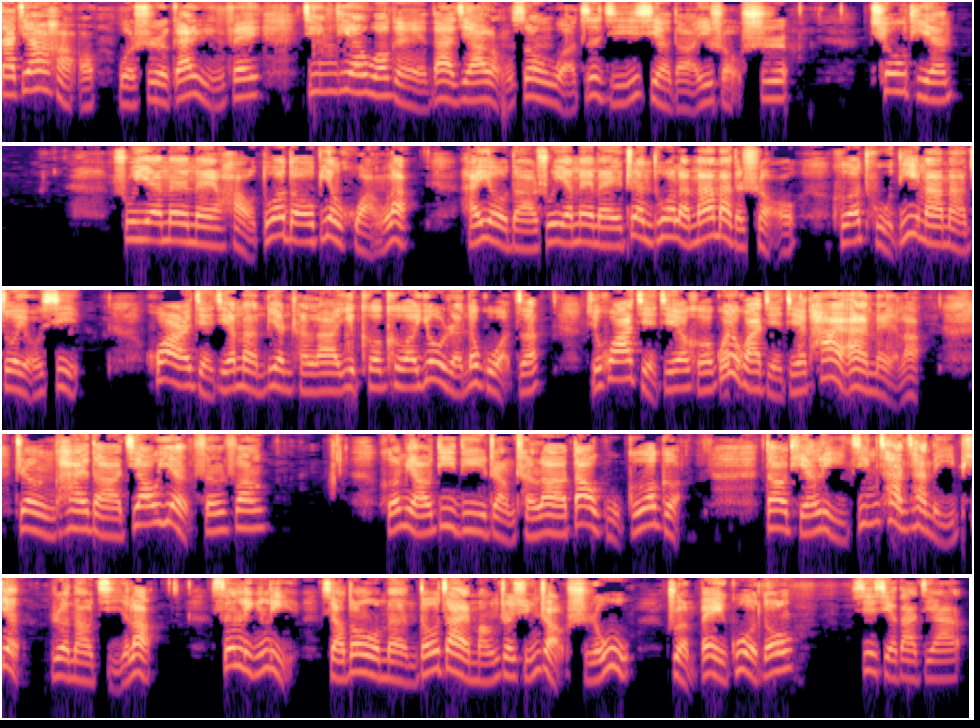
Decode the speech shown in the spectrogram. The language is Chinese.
大家好，我是甘云飞。今天我给大家朗诵我自己写的一首诗《秋天》。树叶妹妹好多都变黄了，还有的树叶妹妹挣脱了妈妈的手，和土地妈妈做游戏。花儿姐姐们变成了一颗颗诱人的果子。菊花姐姐和桂花姐姐太爱美了。正开得娇艳芬芳，禾苗弟弟长成了稻谷哥哥，稻田里金灿灿的一片，热闹极了。森林里，小动物们都在忙着寻找食物，准备过冬。谢谢大家。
